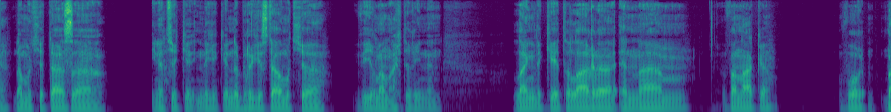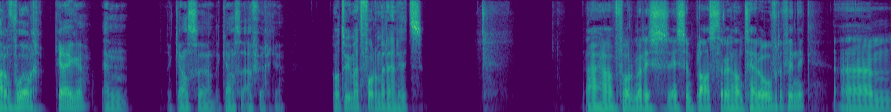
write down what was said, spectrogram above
Nee, dan moet je thuis eh, in, het in de gekende Brugge-stijl moet je vier man achterin en lang de ketelaren en ehm, Van Aken voor, naar voren krijgen en de kansen, de kansen afwerken. Wat doe je met Vormer en Rits? Nou ja, Vormer is, is zijn plaats terug aan het heroveren, vind ik. Ehm,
